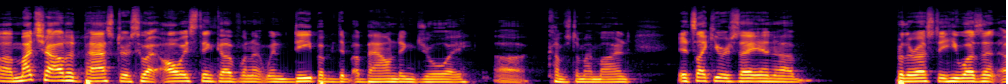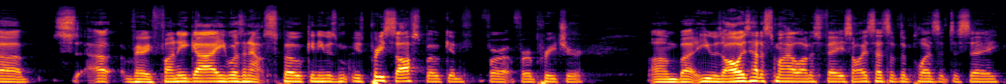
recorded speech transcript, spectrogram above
Uh, my childhood pastors, who I always think of when when deep ab- abounding joy uh, comes to my mind, it's like you were saying, uh, Brother Rusty. He wasn't a, s- a very funny guy. He wasn't outspoken. He was he was pretty soft spoken for for a preacher, um, but he was always had a smile on his face. Always had something pleasant to say.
